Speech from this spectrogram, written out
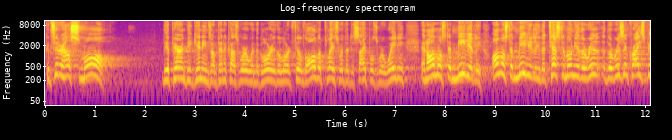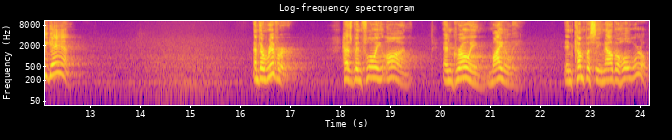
Consider how small the apparent beginnings on Pentecost were when the glory of the Lord filled all the place where the disciples were waiting. And almost immediately, almost immediately, the testimony of the, the risen Christ began. And the river has been flowing on and growing mightily, encompassing now the whole world.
